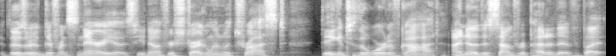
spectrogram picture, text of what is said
those are different scenarios. You know, if you're struggling with trust, dig into the Word of God. I know this sounds repetitive, but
